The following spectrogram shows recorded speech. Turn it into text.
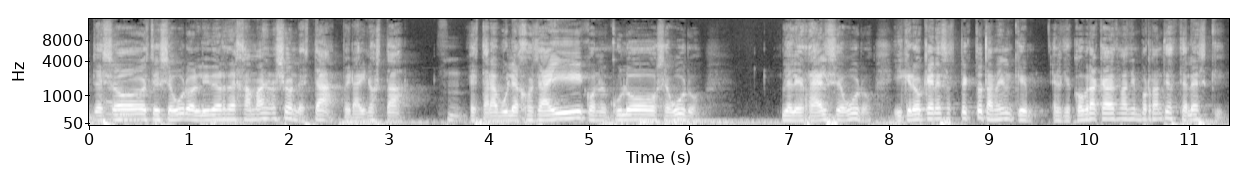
de eso estoy seguro, el líder de Hamas no sé dónde está, pero ahí no está. Hmm. Estará muy lejos de ahí con el culo seguro. Y el Israel seguro. Y creo que en ese aspecto también el que, el que cobra cada vez más importancia es Zelensky,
